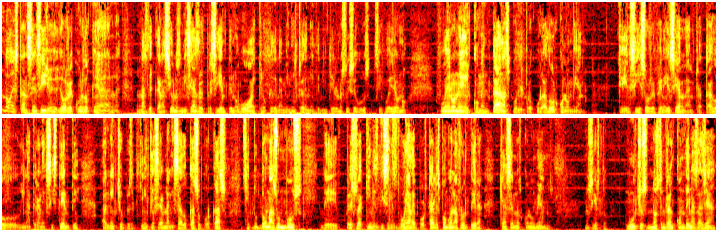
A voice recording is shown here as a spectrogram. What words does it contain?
No, es tan sencillo. Yo, recuerdo que las declaraciones iniciales del presidente Novoa y creo que de la ministra del, Interior, no estoy seguro si fue ella o no, fueron eh, comentadas por el procurador colombiano que él sí hizo referencia al, tratado bilateral existente, al hecho pues, que tiene que ser analizado caso por caso. Si tú tomas un bus de presos aquí, les dices, les voy a deportar, les pongo en la frontera, ¿qué hacen los colombianos? ¿No es cierto? Muchos no tendrán condenas allá,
